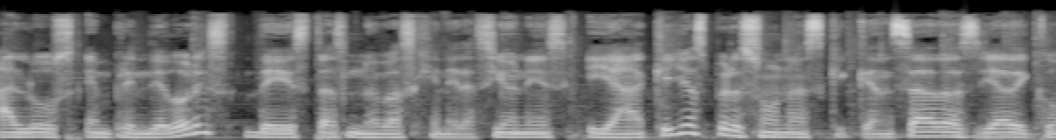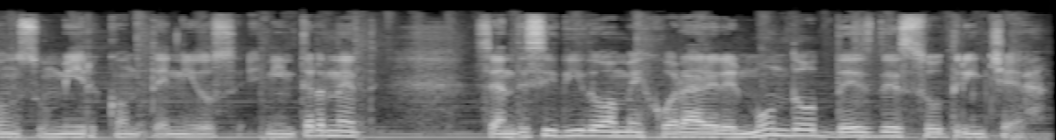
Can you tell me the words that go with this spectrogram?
a los emprendedores de estas nuevas generaciones y a aquellas personas que cansadas ya de consumir contenidos en Internet, se han decidido a mejorar el mundo desde su trinchera.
